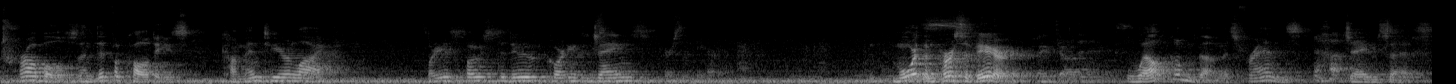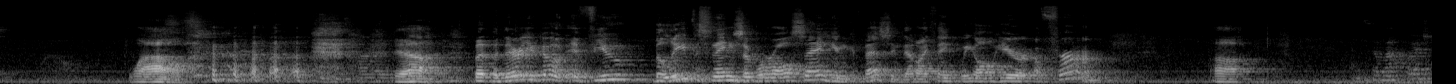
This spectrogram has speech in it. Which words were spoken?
troubles and difficulties come into your life, what are you supposed to do according to James? Persevere. More than persevere. Thank God. Welcome them as friends, James says. Wow. yeah. But, but there you go. If you believe the things that we're all saying and confessing, that I think we all here affirm, uh, So my question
